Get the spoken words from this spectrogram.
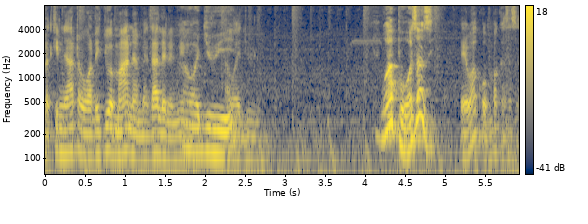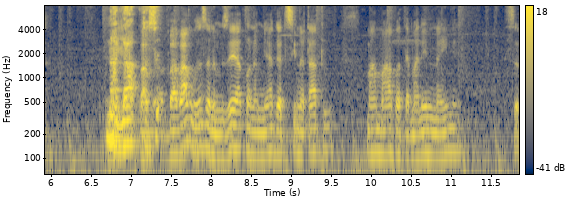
Lakini hata walijua maana ya medali ni nini. Hawajui. hawajui wapo wazazi? E, wako mpaka sasa. Na la, Ba- sasa, babangu sasa ni mzee ako na miaka 93 mama ako 84 so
